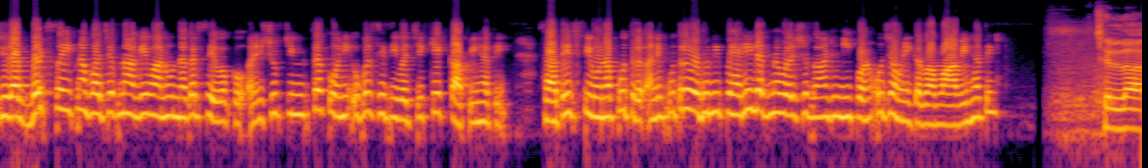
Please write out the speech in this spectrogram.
ચિરાગ ભટ્ટ સહિતના ભાજપના આગેવાનો, નગરસેવકો અને શુભચિંતકોની ઉપસ્થિતિ વચ્ચે કેક કાપી હતી. સાથે જ તેઓના પુત્ર અને પુત્રવધુની પહેલી લગ્ન વર્ષગાંઠની પણ ઉજવણી કરવામાં આવી હતી. છેલ્લા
